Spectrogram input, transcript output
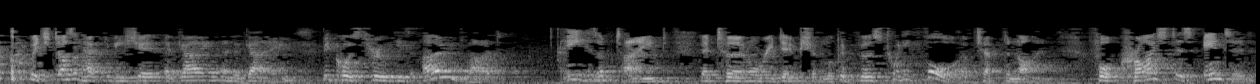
which doesn't have to be shed again and again, because through his own blood he has obtained eternal redemption. Look at verse 24 of chapter 9. For Christ has entered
